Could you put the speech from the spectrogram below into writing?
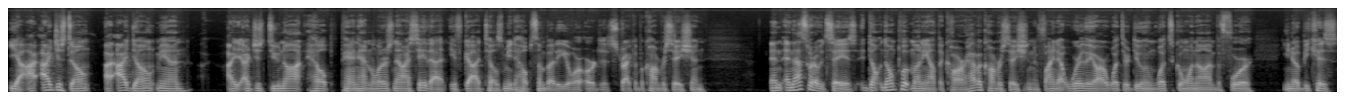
yeah, I, I just don't. I, I don't, man. I, I just do not help panhandlers. Now I say that if God tells me to help somebody or or to strike up a conversation. And, and that's what I would say is don't don't put money out the car. Have a conversation and find out where they are, what they're doing, what's going on before you know because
